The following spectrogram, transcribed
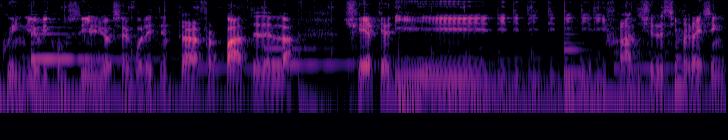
Quindi io vi consiglio, se volete entrare a far parte della cerchia di, di, di, di fanatici del sim racing,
